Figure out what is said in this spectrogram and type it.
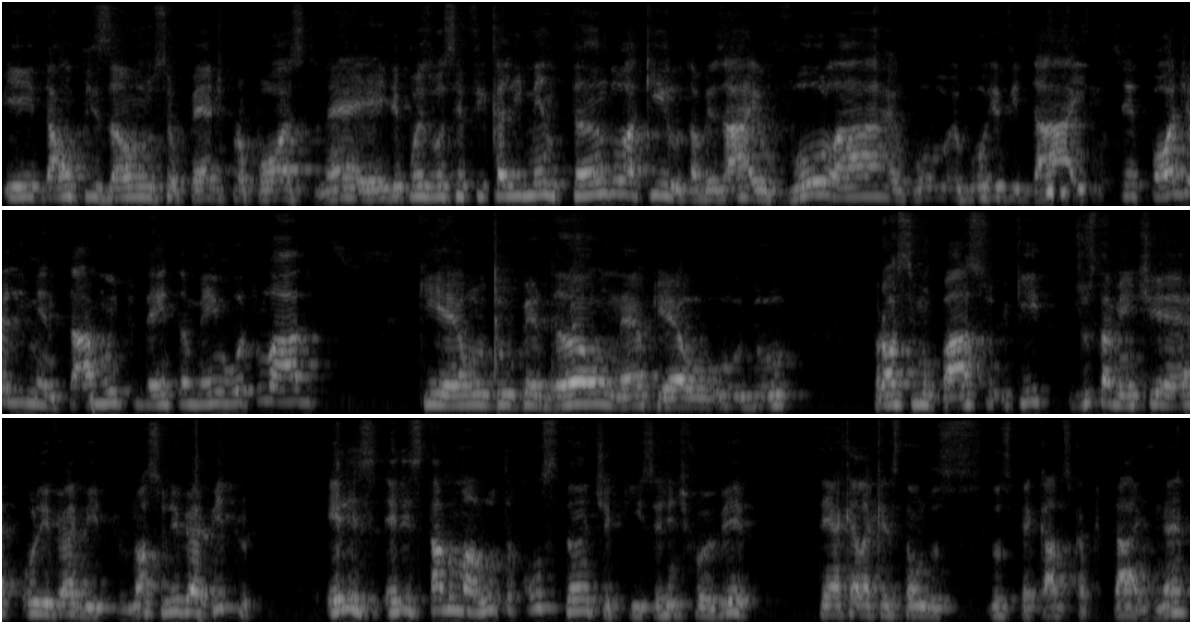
e dá um pisão no seu pé de propósito, né? E aí depois você fica alimentando aquilo. Talvez, ah, eu vou lá, eu vou, eu vou revidar. E você pode alimentar muito bem também o outro lado, que é o do perdão, né? Que é o, o do próximo passo, que justamente é o livre-arbítrio. Nosso livre-arbítrio ele, ele está numa luta constante aqui. Se a gente for ver, tem aquela questão dos, dos pecados capitais, né?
